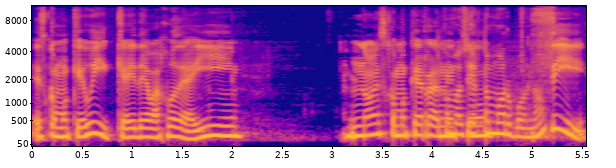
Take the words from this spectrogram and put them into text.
es como que, uy, ¿qué hay debajo de ahí? No es como que realmente. Como cierto morbo, ¿no? Sí,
